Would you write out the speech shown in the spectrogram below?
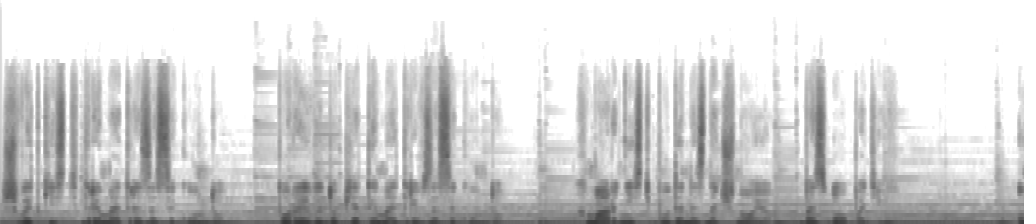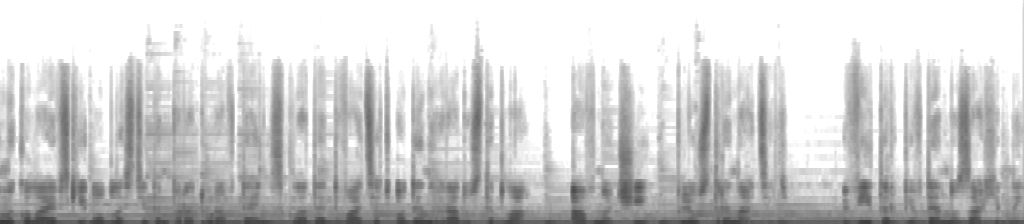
швидкість 3 метри за секунду, пориви до 5 метрів за секунду. Хмарність буде незначною, без опадів. У Миколаївській області температура в день складе 21 градус тепла, а вночі плюс 13. Вітер південно-західний,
